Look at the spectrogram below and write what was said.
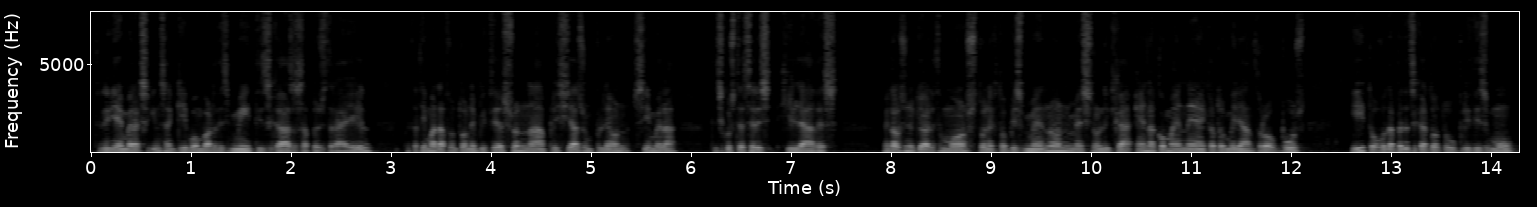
Την ίδια ημέρα ξεκίνησαν και οι βομβαρδισμοί της Γάζας από το Ισραήλ, με τα θύματα αυτών των επιθέσεων να πλησιάζουν πλέον σήμερα τις 24.000. Μεγάλος είναι και ο αριθμός των εκτοπισμένων, με συνολικά 1,9 εκατομμύρια ανθρώπους ή το 85% του πληθυσμού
